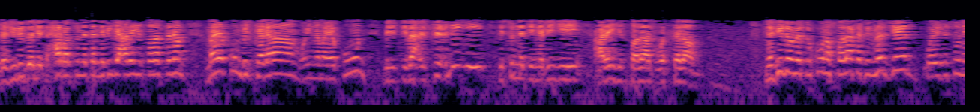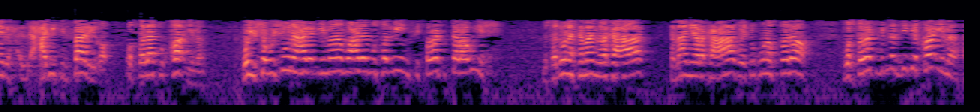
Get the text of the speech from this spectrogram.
فالذي يريد أن يتحرى سنة النبي عليه الصلاة والسلام ما يكون بالكلام وإنما يكون بالاتباع الفعلي لسنة النبي عليه الصلاة والسلام. نجدهم يتركون الصلاة في المسجد ويجلسون الأحاديث الفارغة والصلاة قائمة ويشوشون على الإمام وعلى المصلين في صلاة التراويح. يصلون ثمان ركعات ثمانية ركعات ويتركون الصلاة. والصلاة في المسجد قائمة.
